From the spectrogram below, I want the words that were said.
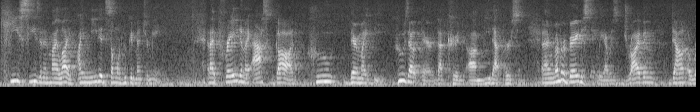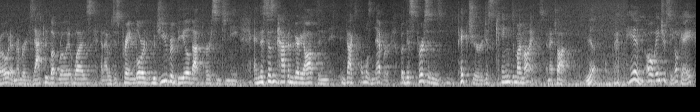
key season in my life, I needed someone who could mentor me. And I prayed and I asked God who there might be, who's out there that could um, be that person. And I remember very distinctly, I was driving down a road. I remember exactly what road it was, and I was just praying, Lord, would you reveal that person to me? And this doesn't happen very often, in fact, almost never, but this person's picture just came to my mind. And I thought, yeah, him. Oh, interesting. Okay.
